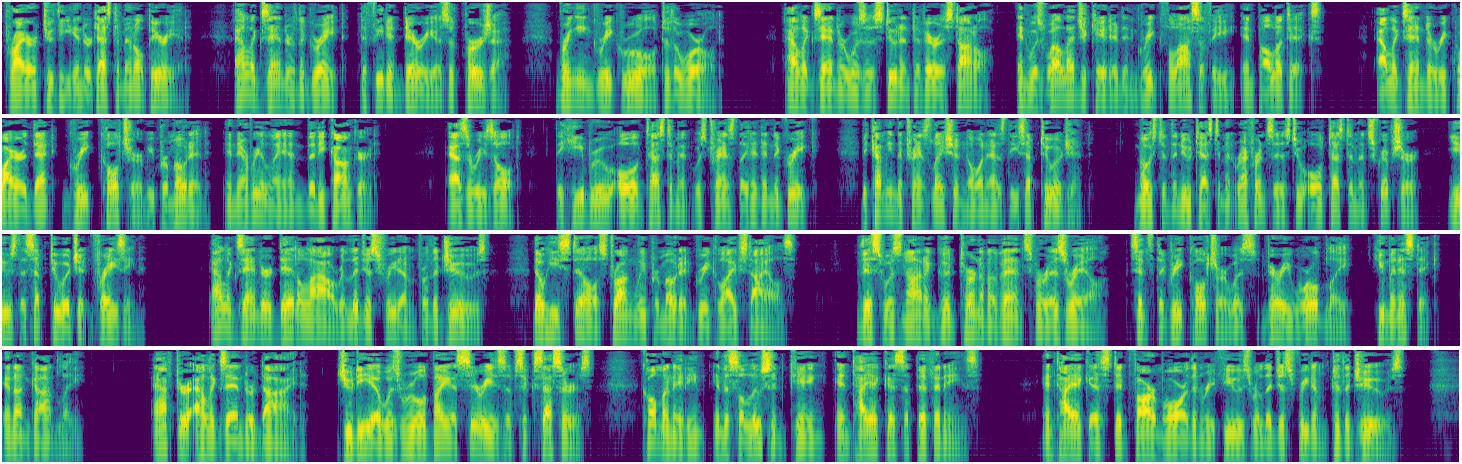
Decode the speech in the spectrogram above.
Prior to the intertestamental period, Alexander the Great defeated Darius of Persia, bringing Greek rule to the world. Alexander was a student of Aristotle and was well educated in Greek philosophy and politics. Alexander required that Greek culture be promoted in every land that he conquered. As a result, the Hebrew Old Testament was translated into Greek, becoming the translation known as the Septuagint. Most of the New Testament references to Old Testament scripture use the Septuagint phrasing. Alexander did allow religious freedom for the Jews, though he still strongly promoted Greek lifestyles. This was not a good turn of events for Israel, since the Greek culture was very worldly, humanistic, and ungodly. After Alexander died, Judea was ruled by a series of successors, culminating in the Seleucid king Antiochus Epiphanes. Antiochus did far more than refuse religious freedom to the Jews.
